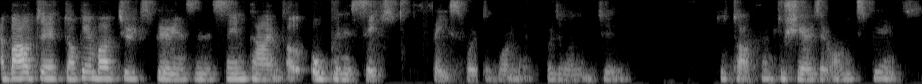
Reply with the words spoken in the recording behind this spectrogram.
about it, talking about your experience in the same time, open a safe space for the woman, for the woman to to talk and to share their own experience.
